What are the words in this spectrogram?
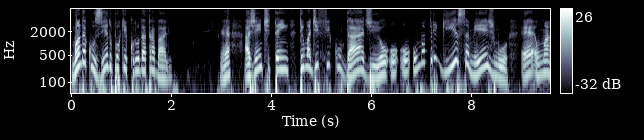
manda cozido porque cru dá trabalho. É, a gente tem, tem uma dificuldade ou, ou, ou, uma preguiça mesmo, é uma,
